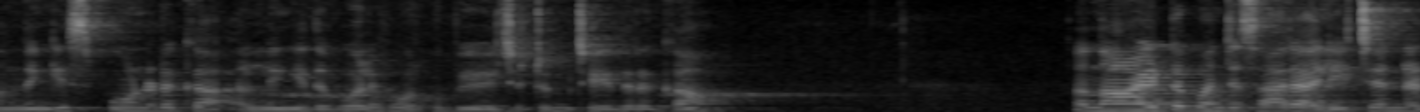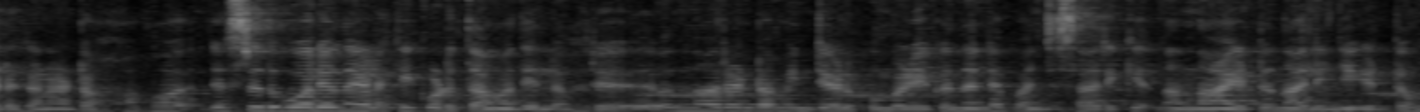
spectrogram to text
ഒന്നെങ്കിൽ സ്പൂൺ എടുക്കുക അല്ലെങ്കിൽ ഇതുപോലെ ഫോർക്ക് ഉപയോഗിച്ചിട്ടും ചെയ്തെടുക്കാം. നന്നായിട്ട് പഞ്ചസാര അലിയിച്ച് തന്നെ എടുക്കണം കേട്ടോ. അപ്പോൾ ജസ്റ്റ് ഇതുപോലെ ഒന്ന് ഇളക്കി കൊടുത്താൽ മതിയല്ലോ. ഒരു ഒന്നോ രണ്ടോ മിനിറ്റ് എടുക്കുമ്പോഴേക്കും തന്നെ പഞ്ചസാരയ്ക്ക് നന്നായിട്ട് ഒന്ന് അലിഞ്ഞ് കിട്ടും.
